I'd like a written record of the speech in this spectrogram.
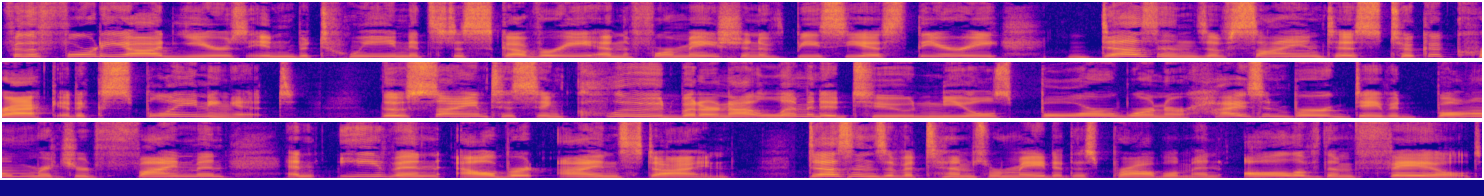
For the 40 odd years in between its discovery and the formation of BCS theory, dozens of scientists took a crack at explaining it. Those scientists include, but are not limited to, Niels Bohr, Werner Heisenberg, David Bohm, Richard Feynman, and even Albert Einstein. Dozens of attempts were made at this problem, and all of them failed.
